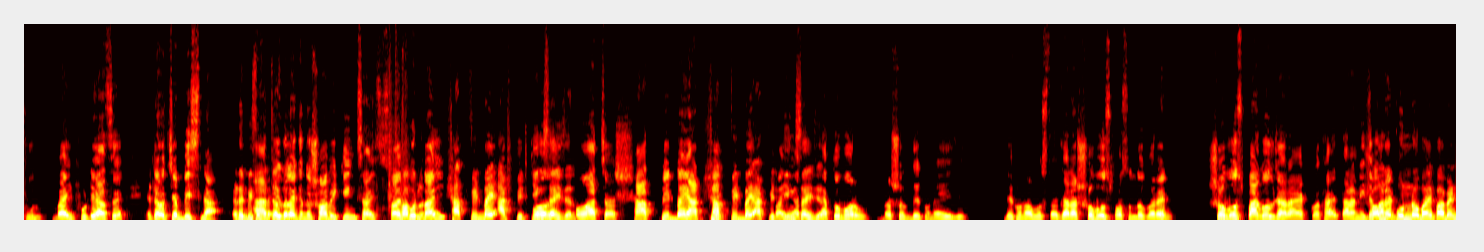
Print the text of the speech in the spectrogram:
ফুল ভাই ফুটে আছে। এটা হচ্ছে বিছনা। এটা বিছানা এগুলা কিন্তু সবই কিং সাইজ ছয় ফুট বাই সাত ফিট বাই আট ফিট কিং সাইজের ও আচ্ছা সাত ফিট বাই আট সাত ফিট ফিট বাই আট ফিট কিং সাইজের এত বড়। দর্শক দেখুন এই যে দেখুন অবস্থা। যারা সবুজ পছন্দ করেন সবুজ পাগল যারা এক কথায় তারা নিতে পারেন। সম্পূর্ণ ভাই পাবেন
